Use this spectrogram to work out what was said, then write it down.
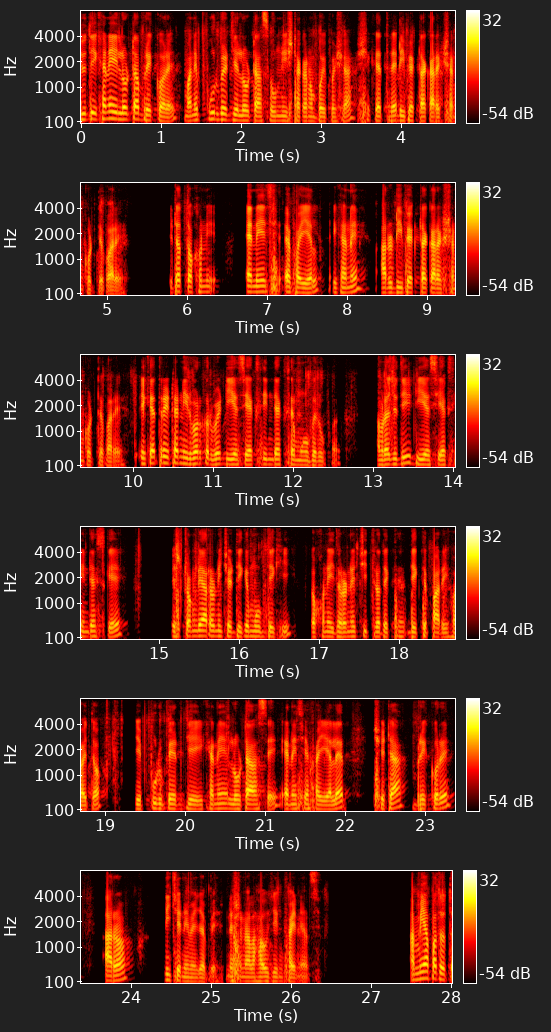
যদি এখানে এই লোটা ব্রেক করে মানে পূর্বের যে লোটা আছে উনিশ টাকা নব্বই পয়সা, সেক্ষেত্রে একটা কারেকশন করতে পারে। এটা তখনই এনএইচ এফআইএল এখানে আরও ডিপ একটা কারেকশন করতে পারে। এক্ষেত্রে এটা নির্ভর করবে ডিএসি এক্স ইন্ডেক্সের মুভের উপর। আমরা যদি ডিএসি এক্স ইন্ডেক্সকে স্ট্রংলি আরও নিচের দিকে মুভ দেখি, তখন এই ধরনের চিত্র দেখতে দেখতে পারি হয়তো, যে পূর্বের যে এখানে লোটা আছে এনএসএফআইএল এর, সেটা ব্রেক করে আরও নিচে নেমে যাবে ন্যাশনাল হাউজিং ফাইন্যান্স আমি আপাতত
